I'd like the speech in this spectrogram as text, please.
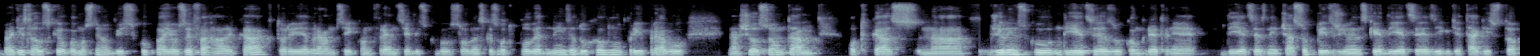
bratislavského pomocného biskupa Jozefa Halka, ktorý je v rámci konferencie biskupov Slovenska zodpovedný za duchovnú prípravu. Našiel som tam odkaz na Žilinskú diecézu, konkrétne diecezný časopis Žilinskej diecézy, kde takisto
